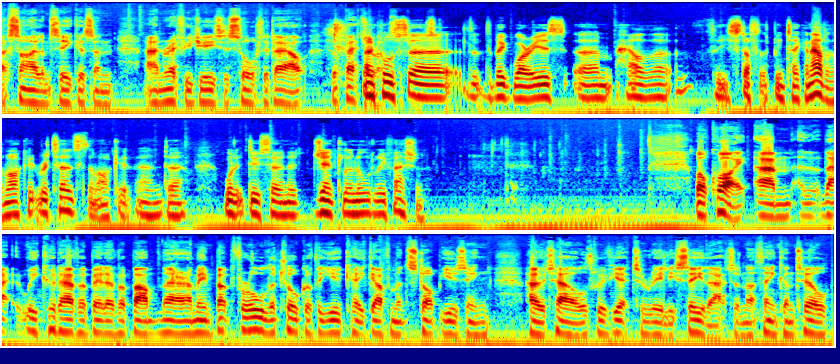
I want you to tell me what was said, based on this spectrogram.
asylum seekers and, and refugees is sorted out, the better. And of course, uh, the, the big worry is um, how the, the stuff that's been taken out of the market returns to the market, and uh, will it do so in a gentle and orderly fashion? Well, quite. Um, that we could have a bit of a bump there. I mean, but for all the talk of the UK government stop using hotels, we've yet to really see that. And I think until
